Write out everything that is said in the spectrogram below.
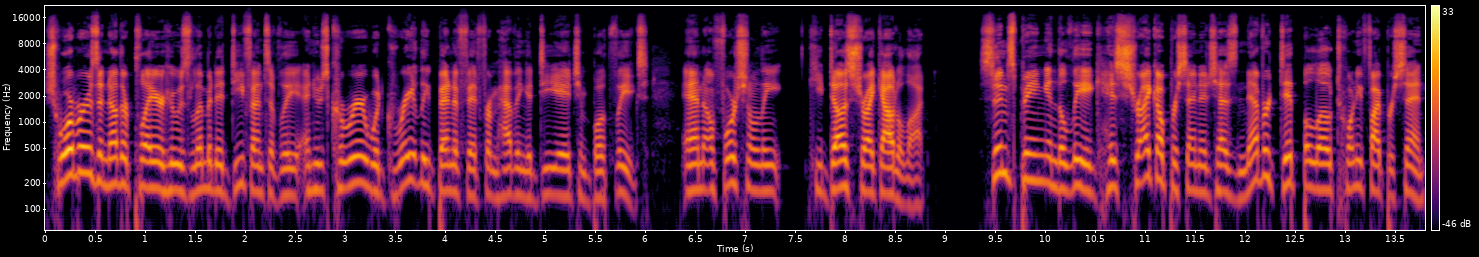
Schwarber is another player who is limited defensively and whose career would greatly benefit from having a DH in both leagues. And unfortunately, he does strike out a lot. Since being in the league, his strikeout percentage has never dipped below 25%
